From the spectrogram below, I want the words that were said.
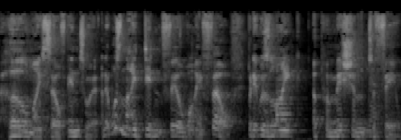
hurl myself into it. And it wasn't that I didn't feel what I felt, but it was like a permission to feel.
